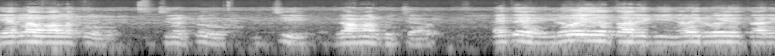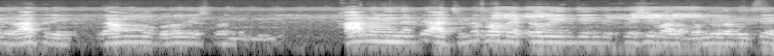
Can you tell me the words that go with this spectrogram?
కేరళ వాళ్ళకు ఇచ్చినట్టు ఇచ్చి గ్రామానికి వచ్చారు. అయితే ఇరవై ఐదో తారీఖు ఈ నెల ఇరవై ఐదో తారీఖు రాత్రి గ్రామంలో గొడవ చేసుకోవడం జరిగింది. కారణం ఏంటంటే ఆ చిన్న పాప ఎక్కడ పోయింది అని చెప్పేసి వాళ్ళ బంధువులు అడిగితే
